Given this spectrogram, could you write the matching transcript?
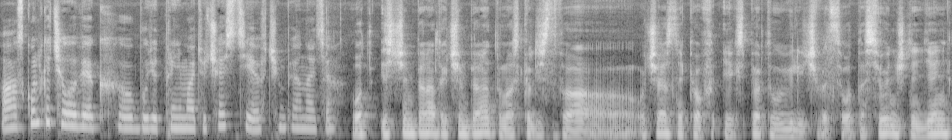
А сколько человек будет принимать участие в чемпионате? Вот из чемпионата к чемпионату у нас количество участников и экспертов увеличивается. Вот на сегодняшний день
